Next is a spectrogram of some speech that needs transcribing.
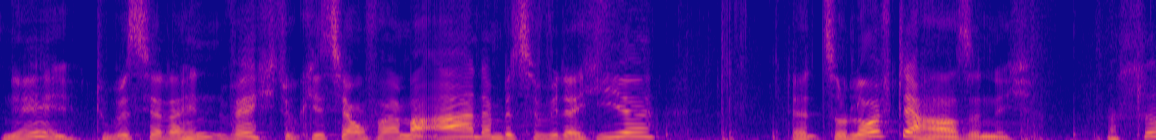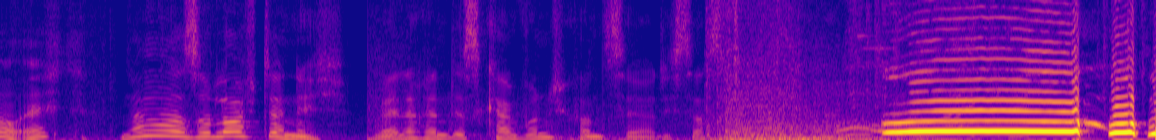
Nee, du bist ja da hinten weg. Du gehst ja auf einmal A, dann bist du wieder hier. So läuft der Hase nicht. Ach so, echt? Na, so läuft er nicht. Valorant ist kein Wunschkonzert, ich sag's dir. Uhuhu,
